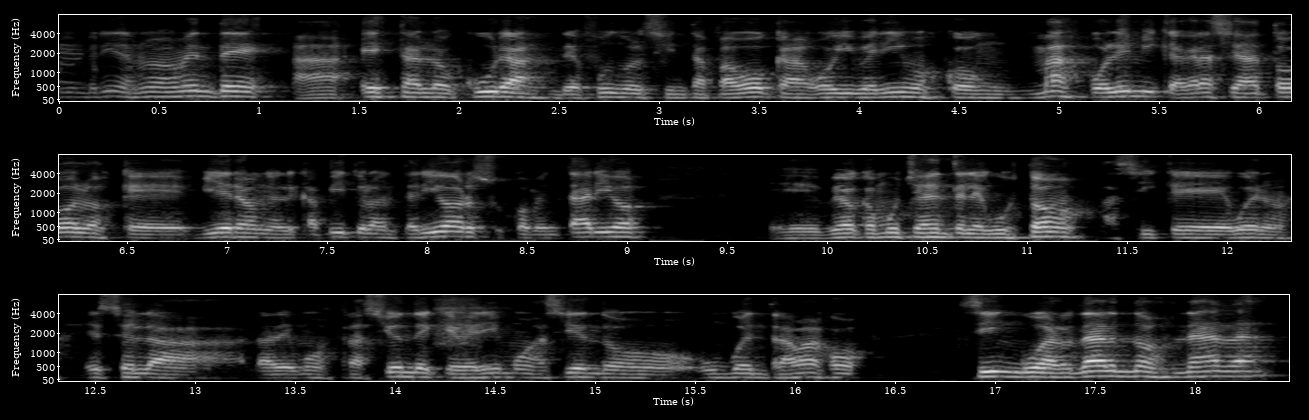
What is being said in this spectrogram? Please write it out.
Bienvenidos nuevamente a esta locura de fútbol sin tapaboca. Hoy venimos con más polémica, gracias a todos los que vieron el capítulo anterior, sus comentarios. Eh, veo que a mucha gente le gustó, así que bueno, eso es la demostración de que venimos haciendo un buen trabajo sin guardarnos nada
